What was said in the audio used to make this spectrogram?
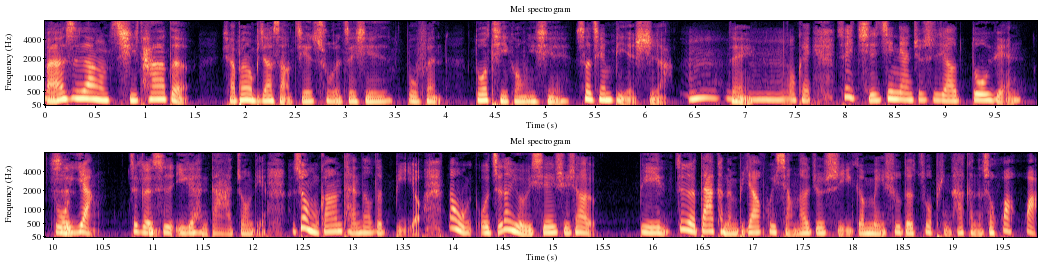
反而是让其他的小朋友比较少接触的这些部分，多提供一些。色铅笔也是啊。嗯，对。嗯，OK。所以其实尽量就是要多元多样，这个是一个很大的重点。可是我们刚刚谈到的笔哦，那我我知道有一些学校。比这个大家可能比较会想到就是一个美术的作品，它可能是画画。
